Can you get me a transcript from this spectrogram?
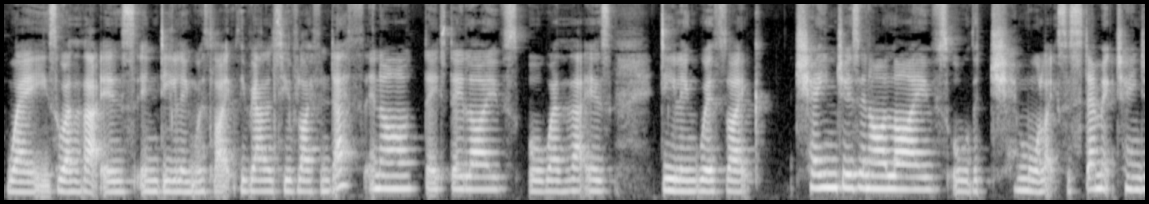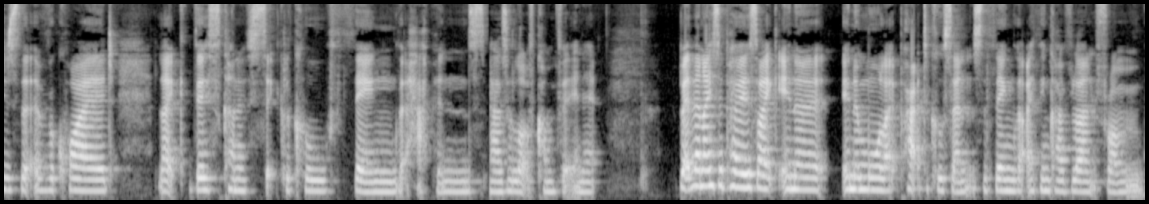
ways, whether that is in dealing with like the reality of life and death in our day to day lives, or whether that is dealing with like changes in our lives or the ch- more like systemic changes that are required. Like this kind of cyclical thing that happens has a lot of comfort in it. But then I suppose like in a in a more like practical sense, the thing that I think I've learned from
